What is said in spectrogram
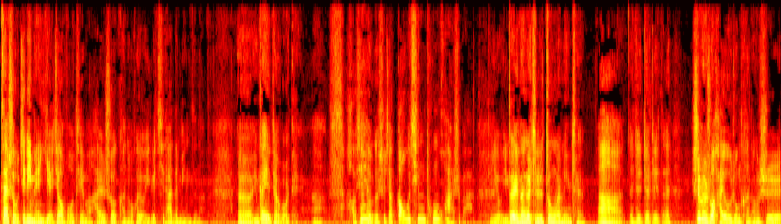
在手机里面也叫 VoLTE 吗？还是说可能会有一个其他的名字呢？呃，应该也叫 VoLTE。啊，好像有个是叫高清通话是吧？这有一个对，那个只是中文名称。啊，对对对对对，是不是说还有一种可能是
